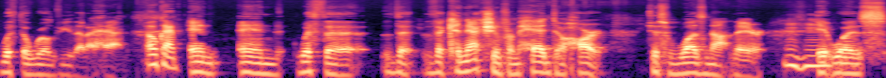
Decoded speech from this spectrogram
with the worldview that I had. Okay, and and with the the the connection from head to heart just was not there. Mm-hmm. It was,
